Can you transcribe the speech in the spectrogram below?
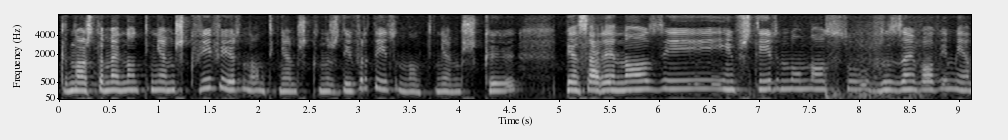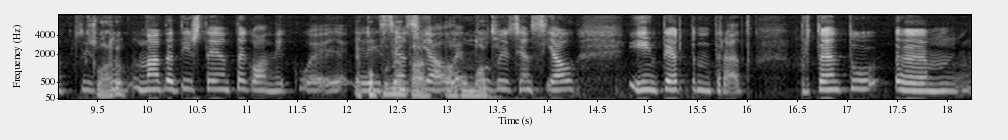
que nós também não tínhamos que viver, não tínhamos que nos divertir, não tínhamos que pensar em nós e investir no nosso desenvolvimento. Isto, claro. Nada disto é antagónico, é, é, é essencial, é modo. tudo essencial e interpenetrado. Portanto, hum,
